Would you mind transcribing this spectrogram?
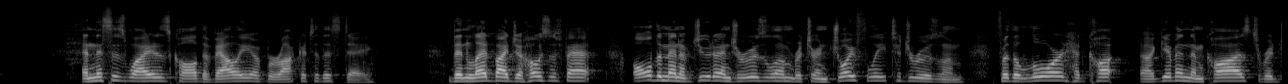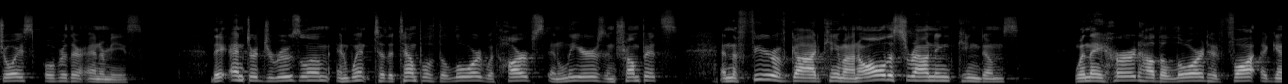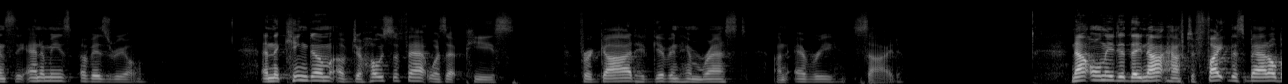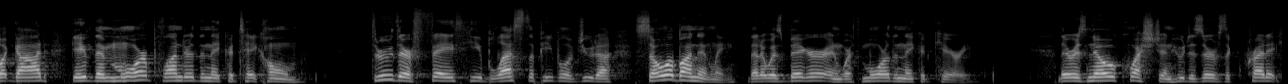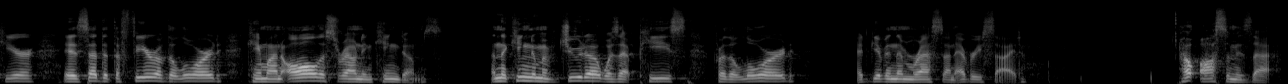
And this is why it is called the valley of Berachah to this day. Then, led by Jehoshaphat, all the men of Judah and Jerusalem returned joyfully to Jerusalem, for the Lord had ca- uh, given them cause to rejoice over their enemies. They entered Jerusalem and went to the temple of the Lord with harps and lyres and trumpets and the fear of God came on all the surrounding kingdoms when they heard how the Lord had fought against the enemies of Israel. And the kingdom of Jehoshaphat was at peace, for God had given him rest on every side. Not only did they not have to fight this battle, but God gave them more plunder than they could take home. Through their faith, he blessed the people of Judah so abundantly that it was bigger and worth more than they could carry. There is no question who deserves the credit here. It is said that the fear of the Lord came on all the surrounding kingdoms. And the kingdom of Judah was at peace, for the Lord had given them rest on every side. How awesome is that?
